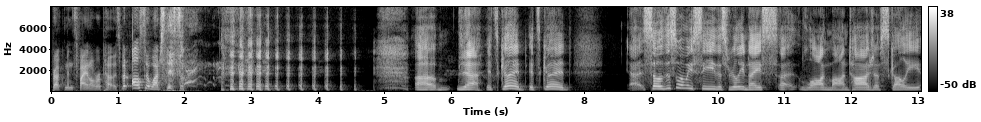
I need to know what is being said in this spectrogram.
Bruckman's Final Repose, but also watch this one. um, yeah, it's good. It's good Uh, so this is when we see this really nice uh, long montage of Scully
